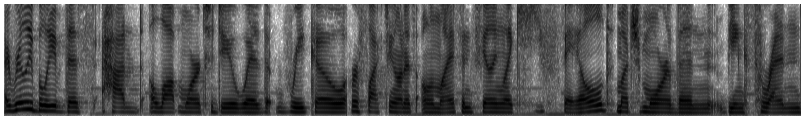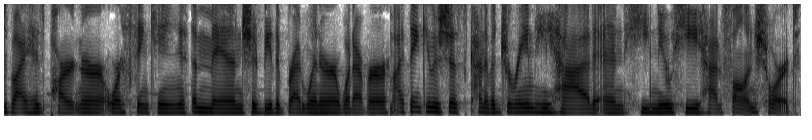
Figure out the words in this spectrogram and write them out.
I really believe this had a lot more to do with Rico reflecting on his own life and feeling like he failed much more than being threatened by his partner or thinking the man should be the breadwinner or whatever. I think it was just kind of a dream he had and he knew he had fallen short.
